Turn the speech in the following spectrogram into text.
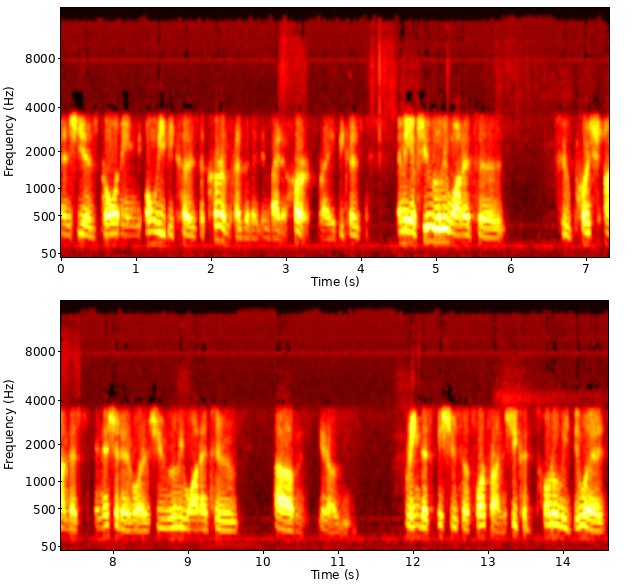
and she is going only because the current president invited her, right? Because I mean, if she really wanted to to push on this initiative, or if she really wanted to um, you know, bring this issue to the forefront. She could totally do it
